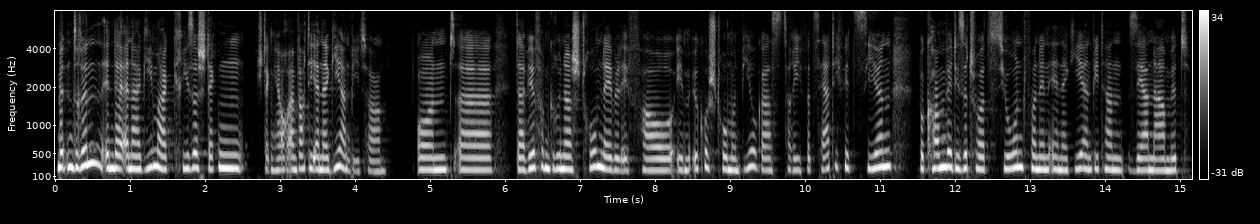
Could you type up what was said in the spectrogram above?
Mittendrin in der Energiemarktkrise stecken, stecken ja auch einfach die Energieanbieter. Und äh, da wir vom Grüner Stromlabel e.V. eben Ökostrom- und Biogastarife zertifizieren, bekommen wir die Situation von den Energieanbietern sehr nah mit.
